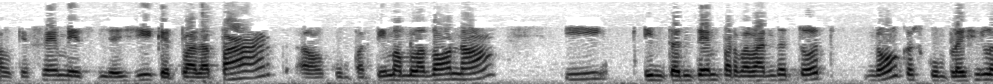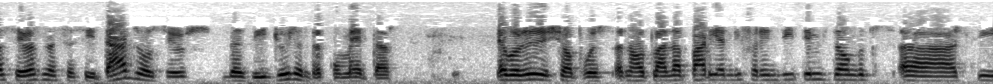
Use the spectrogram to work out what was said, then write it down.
el que fem és llegir aquest pla de part, el compartim amb la dona i intentem per davant de tot no? que es compleixin les seves necessitats o els seus desitjos, entre cometes. Llavors és això, doncs, en el pla de part hi ha diferents ítems, doncs eh, si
